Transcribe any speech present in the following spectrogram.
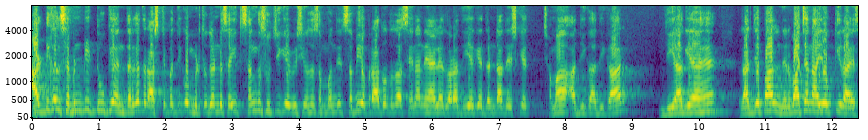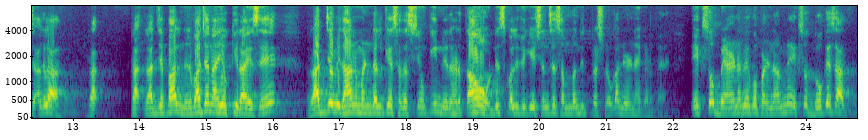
आर्टिकल 72 के अंतर्गत राष्ट्रपति को मृत्युदंड सहित संघ सूची के विषयों से संबंधित सभी अपराधों तथा सेना न्यायालय द्वारा दिए गए दंडादेश के क्षमा आदि का अधिकार दिया गया है। राज्यपाल निर्वाचन आयोग की राय से अगला रा, रा, राज्यपाल निर्वाचन आयोग की राय से राज्य विधानमंडल के सदस्यों की निर्हरताओं डिस्कालिफिकेशन से संबंधित प्रश्नों का निर्णय करता है। एक को पढ़ना हमने 102 के साथ।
